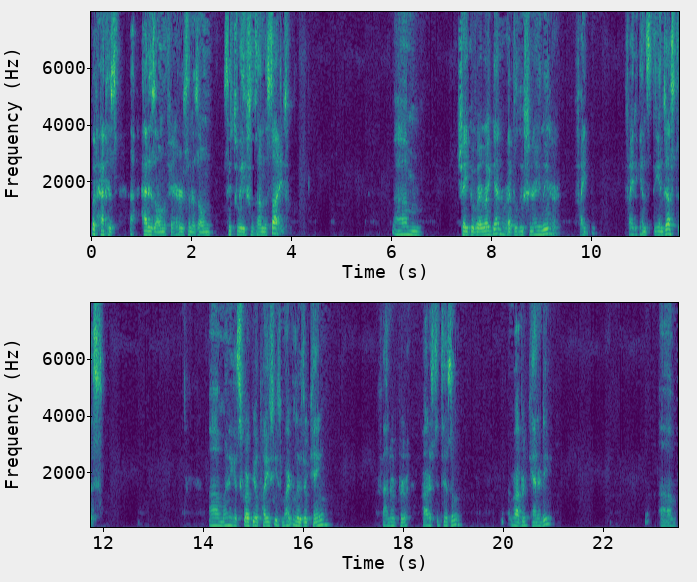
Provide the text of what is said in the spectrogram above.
but had his uh, had his own affairs and his own situations on the side. Um, che Guevara again, revolutionary leader, fight fight against the injustice. Um, when he gets Scorpio Pisces, Martin Luther King, founder of Protestantism, Robert Kennedy, um,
